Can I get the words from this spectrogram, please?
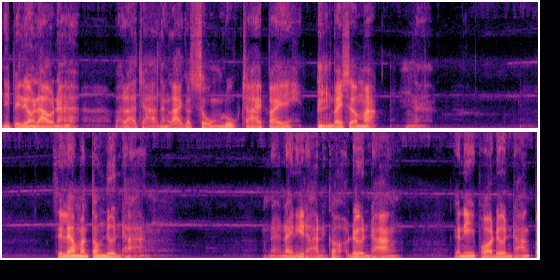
นี่เป็นเรื่องเล่านะฮะพระราชาทั้งหลายก็ส่งลูกชายไปไปสมัครนะเสร็จแล้วมันต้องเดินทาง ในนิทานก็เดินทางทีนี้พอเดินทางไป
